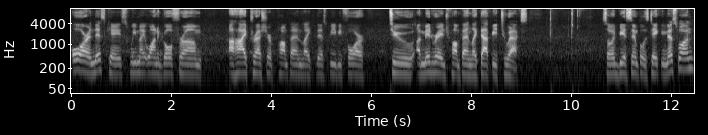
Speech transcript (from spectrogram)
Or in this case, we might want to go from a high pressure pump end like this BB4 to a mid-range pump end like that B2X. So it'd be as simple as taking this one,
